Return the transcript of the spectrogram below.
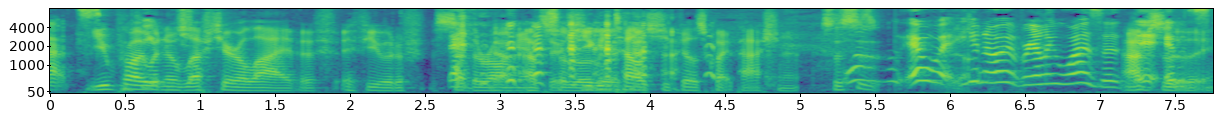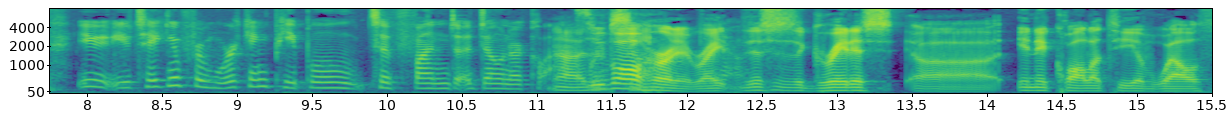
that's You probably wouldn't have left here alive if, if you would have said the wrong answer. You can tell she feels quite passionate. So this is Well, it, you know, it really was. It, it- it's, Absolutely. you you taking from working people to fund a donor class. No, We've all heard it, right? Yeah. This is the greatest uh, inequality of wealth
